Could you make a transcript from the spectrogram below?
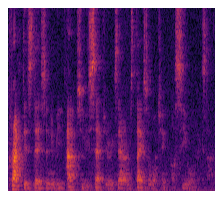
Practice this and you'll be absolutely set for your exams. Thanks for watching. I'll see you all next time.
